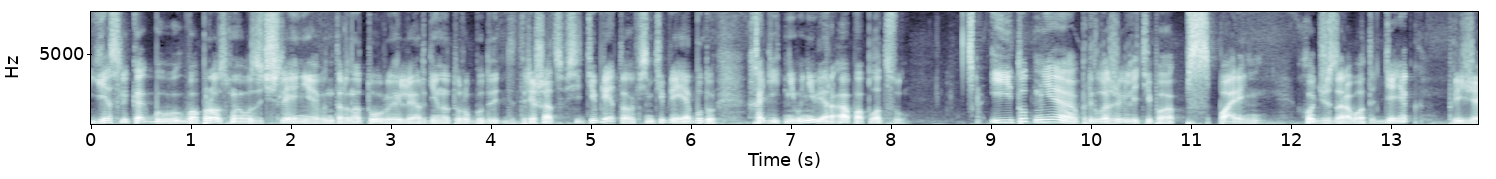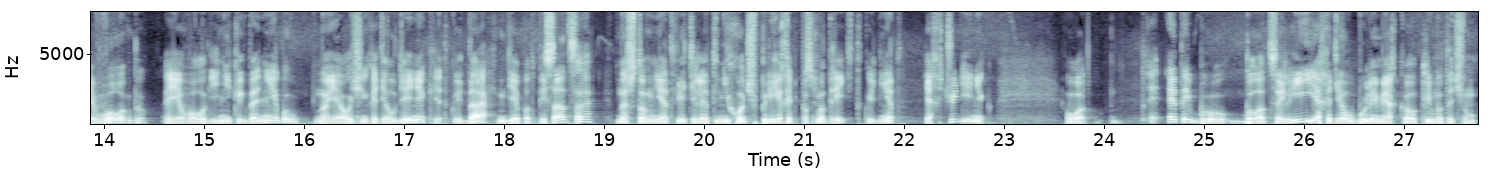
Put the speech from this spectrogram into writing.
если как бы вопрос моего зачисления в интернатуру или ординатуру будет решаться в сентябре, то в сентябре я буду ходить не в универ, а по плацу. И тут мне предложили, типа, «Пс, парень, хочешь заработать денег? Приезжай в Вологду. А я в Вологде никогда не был, но я очень хотел денег. Я такой, да, где подписаться? На что мне ответили, «А ты не хочешь приехать посмотреть? Я такой, нет, я хочу денег. Вот. Э, Этой был, была цель. И я хотел более мягкого климата, чем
